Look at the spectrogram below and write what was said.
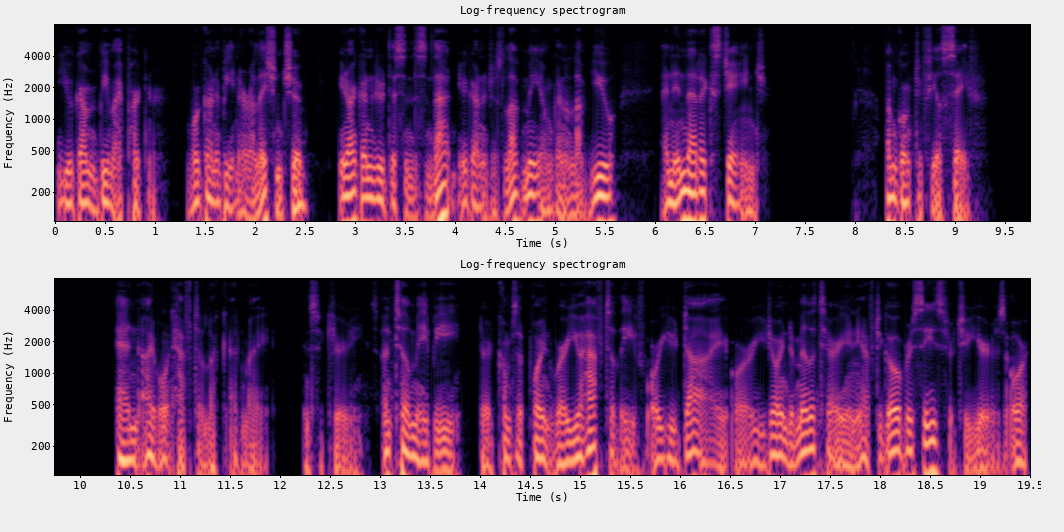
You're going to be my partner. We're going to be in a relationship. You're not going to do this and this and that. You're going to just love me. I'm going to love you. And in that exchange, I'm going to feel safe, and I won't have to look at my insecurities until maybe there comes a point where you have to leave, or you die, or you join the military and you have to go overseas for two years, or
